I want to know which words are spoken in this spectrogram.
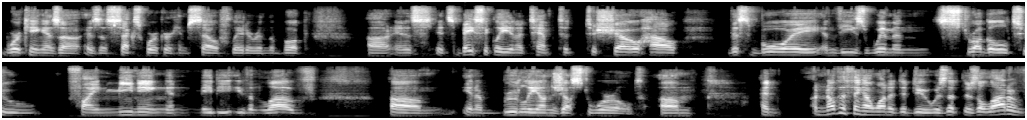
working as a as a sex worker himself later in the book. Uh, and it's it's basically an attempt to to show how this boy and these women struggle to find meaning and maybe even love um, in a brutally unjust world. Um, and another thing I wanted to do was that there's a lot of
